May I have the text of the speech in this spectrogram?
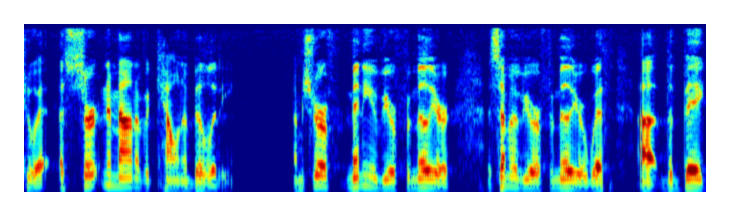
to it a certain amount of accountability. I'm sure many of you are familiar, some of you are familiar with uh, the big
